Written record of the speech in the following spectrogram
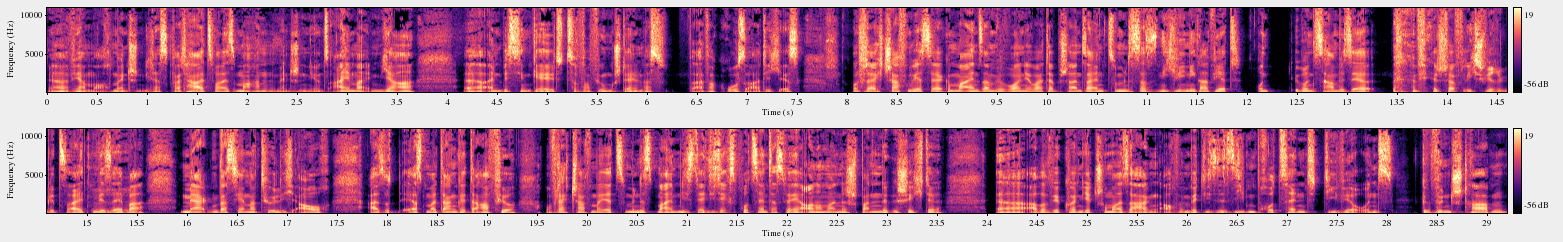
Äh, wir haben auch Menschen, die das quartalsweise machen, Menschen, die uns einmal im Jahr äh, ein bisschen Geld zur Verfügung stellen, was einfach großartig ist. Und vielleicht schaffen wir es ja gemeinsam. Wir wollen ja weiter Bescheid sein, zumindest, dass es nicht weniger wird. Und übrigens haben wir sehr wirtschaftlich schwierige Zeiten. Wir mhm. selber merken das ja natürlich auch. Also erstmal danke dafür. Und vielleicht schaffen wir jetzt zumindest mal im nächsten Jahr die sechs Prozent. Das wäre ja auch nochmal eine spannende Geschichte. Äh, aber wir können jetzt schon mal sagen, auch wenn wir diese sieben Prozent, die wir uns gewünscht haben,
